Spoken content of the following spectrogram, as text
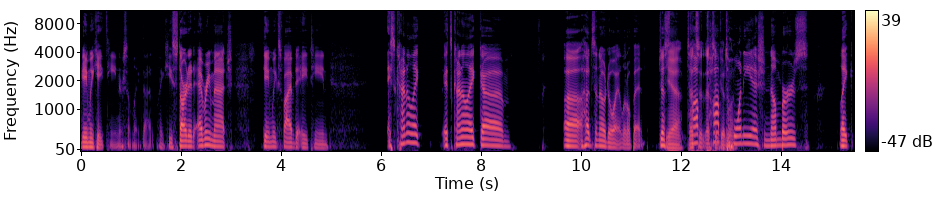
game week eighteen or something like that. Like he started every match, game weeks five to eighteen. It's kind of like it's kind of like um, uh, Hudson Odoi a little bit. Just Yeah, top that's a, that's top a good twenty ish numbers. Like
